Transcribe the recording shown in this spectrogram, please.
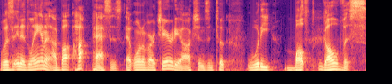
was in Atlanta. I bought hot passes at one of our charity auctions and took Woody Bolt Galvis.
